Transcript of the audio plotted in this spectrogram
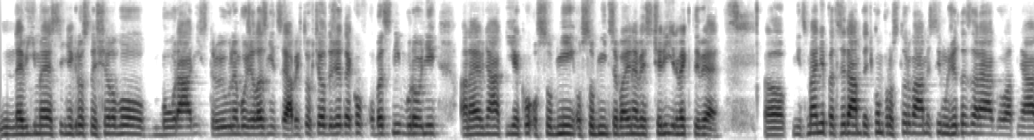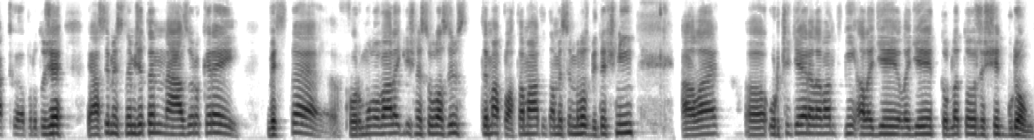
nevíme, jestli někdo slyšel o bourání strojů nebo železnice. Já bych to chtěl držet jako v obecné úrovni a ne v nějaký jako osobní, osobní třeba i nevěřčený invektivě. Uh, nicméně, Petře, dám teď prostor vám, jestli můžete zareagovat nějak, uh, protože já si myslím, že ten názor, který vy jste formulovali, když nesouhlasím s těma platama, to tam myslím bylo zbytečný, ale uh, určitě je relevantní a lidi, lidi tohleto řešit budou.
